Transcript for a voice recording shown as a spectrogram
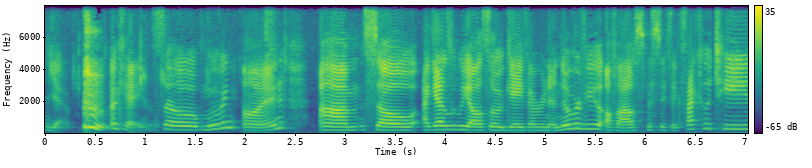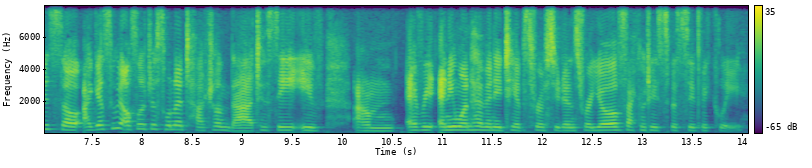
Yeah. okay. So moving on. Um, so I guess we also gave everyone an overview of our specific faculties. So I guess we also just want to touch on that to see if um, every anyone have any tips for students for your faculty specifically.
